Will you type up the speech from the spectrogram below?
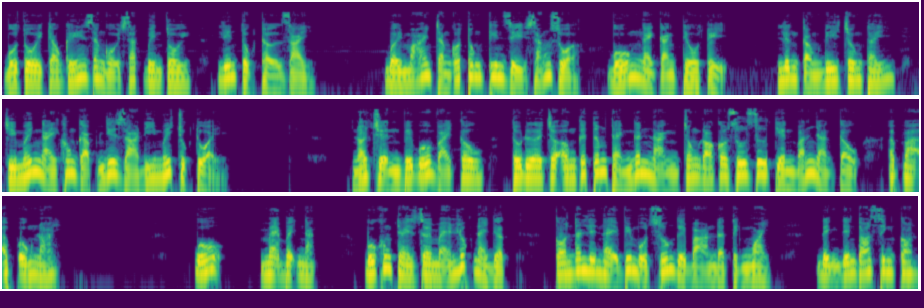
Bố tôi kéo ghế ra ngồi sát bên tôi, Liên tục thở dài. Bởi mãi chẳng có thông tin gì sáng sủa, Bố ngày càng tiêu tụy. Lưng còng đi trông thấy, Chỉ mấy ngày không gặp như già đi mấy chục tuổi. Nói chuyện với bố vài câu Tôi đưa cho ông cái tấm thẻ ngân hàng Trong đó có số dư tiền bán nhà cậu Ấp ba ấp ống nói. Bố, mẹ bệnh nặng Bố không thể rời mẹ lúc này được. Con đã liên hệ với một số người bạn ở tỉnh ngoài Định đến đó sinh con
